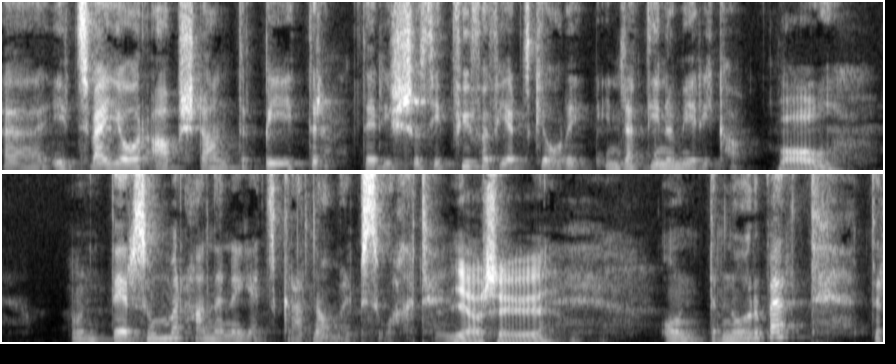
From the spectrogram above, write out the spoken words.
äh, in zwei Jahren Abstand, der Peter, der ist schon seit 45 Jahren in Lateinamerika. wow. Und der Sommer haben wir ihn jetzt gerade noch mal besucht. Ja, schön. Und der Norbert, der,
